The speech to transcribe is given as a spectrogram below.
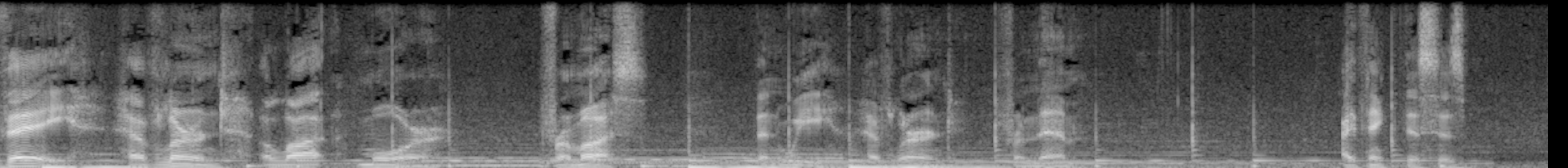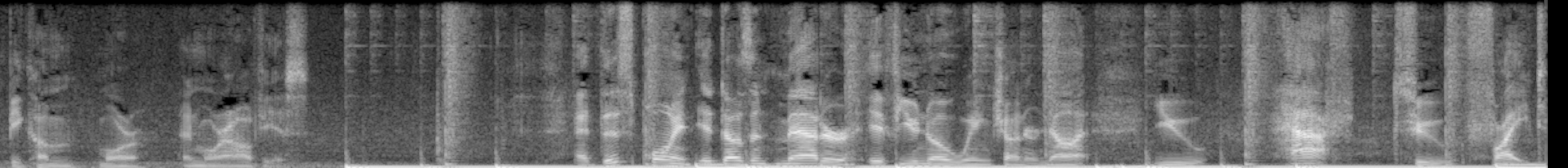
They have learned a lot more from us than we have learned from them. I think this has become more and more obvious. At this point, it doesn't matter if you know Wing Chun or not. You have to fight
